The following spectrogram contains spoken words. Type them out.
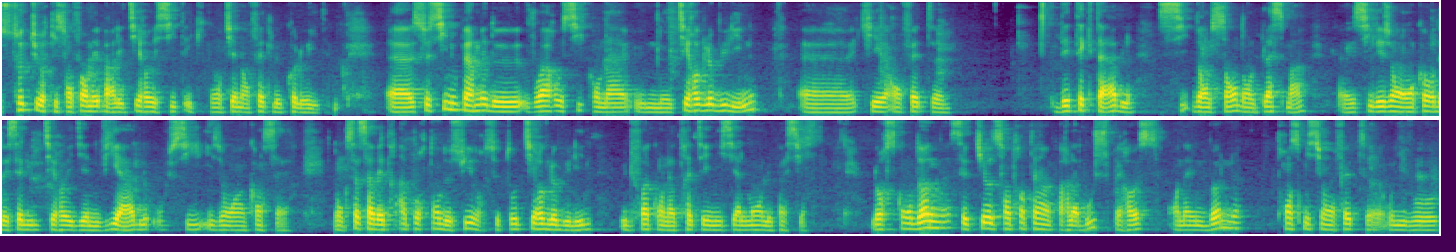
structures qui sont formées par les thyroïcytes et qui contiennent en fait le colloïde. Euh, ceci nous permet de voir aussi qu'on a une thyroglobuline qui est en fait détectable dans le sang, dans le plasma, euh, si les gens ont encore des cellules thyroïdiennes viables ou s'ils ont un cancer. Donc ça, ça va être important de suivre ce taux de thyroglobuline une fois qu'on a traité initialement le patient. Lorsqu'on donne cette thyroïde 131 par la bouche, péros, on a une bonne transmission en fait euh, au niveau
